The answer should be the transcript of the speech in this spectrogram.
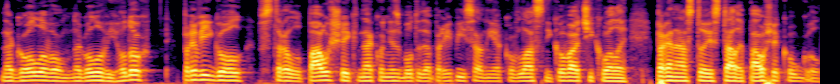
na golovom, na golových hodoch. Prvý gól vstrelil Paušek, nakoniec bol teda pripísaný ako vlastný Kováčikov, ale pre nás to je stále Paušekov gól.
